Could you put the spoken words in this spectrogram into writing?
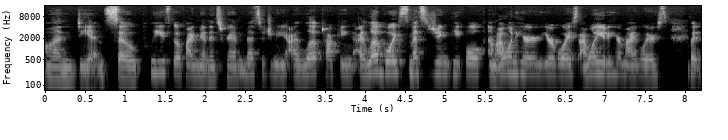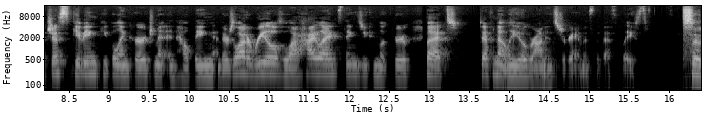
on DMs. So please go find me on Instagram, message me. I love talking. I love voice messaging people. Um, I want to hear your voice. I want you to hear my voice, but just giving people encouragement and helping. There's a lot of reels, a lot of highlights, things you can look through, but definitely over on Instagram is the best place. So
